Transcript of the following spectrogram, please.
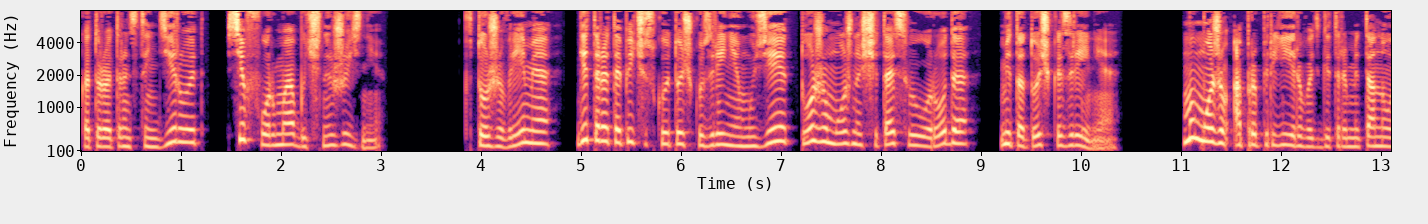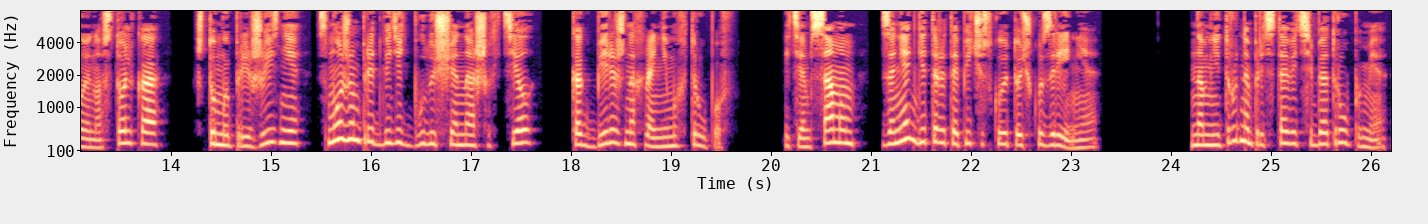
которая трансцендирует все формы обычной жизни. В то же время гетеротопическую точку зрения музея тоже можно считать своего рода метаточкой зрения. Мы можем апроприировать гетерометаную настолько, что мы при жизни сможем предвидеть будущее наших тел как бережно хранимых трупов и тем самым занять гетеротопическую точку зрения. Нам нетрудно представить себя трупами,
